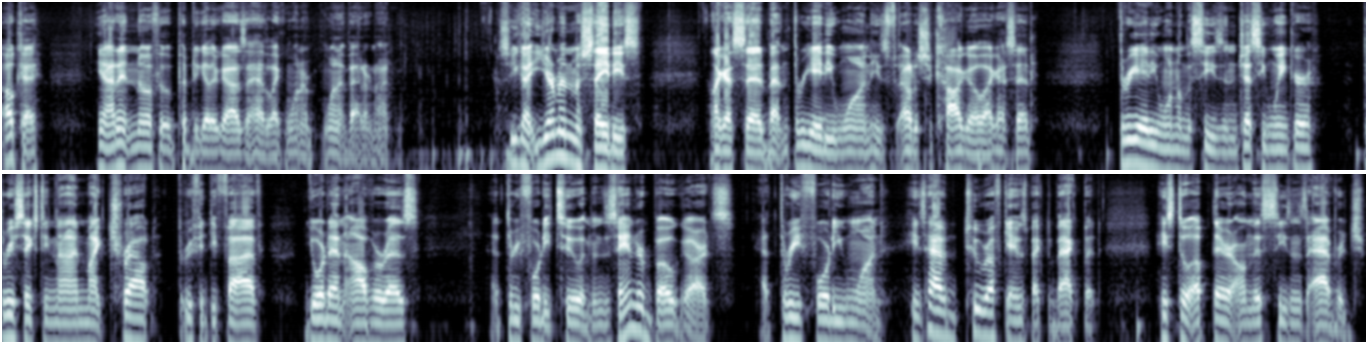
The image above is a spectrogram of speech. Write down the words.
okay. Yeah, I didn't know if it would put together guys that had like one or one at bat or not. So you got Yermin Mercedes, like I said, batting 381. He's out of Chicago, like I said. 381 on the season. Jesse Winker, 369. Mike Trout, 355. Yordan Alvarez at 342. And then Xander Bogaerts at 341. He's had two rough games back to back, but he's still up there on this season's average.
